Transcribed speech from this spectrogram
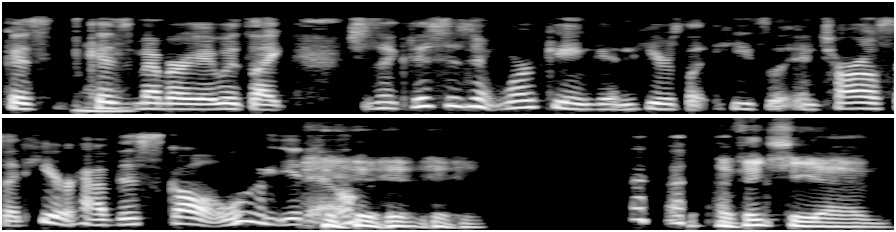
Because, because remember, it was like she's like, "This isn't working," and here's like he's and Charles said, "Here, have this skull," you know. I think she, um,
